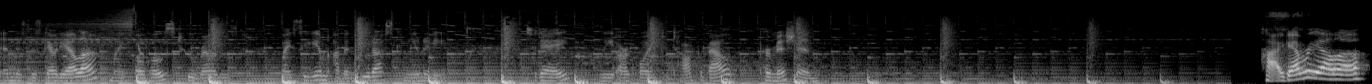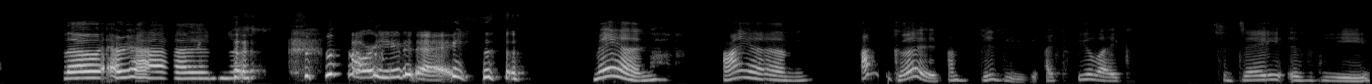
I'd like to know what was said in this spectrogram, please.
and this is Gabriella, my co host who runs Mycelium Aventuras community. Today, we are going to talk about permission. Hi, Gabriella. Hello, Arianne. How are you today? Man, I am I'm good. I'm busy. I feel like today is the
